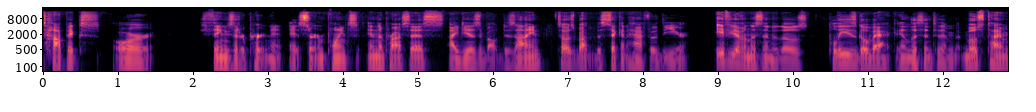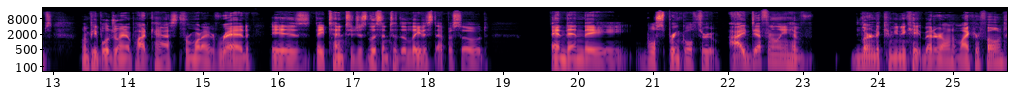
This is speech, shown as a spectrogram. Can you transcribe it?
topics or things that are pertinent at certain points in the process, ideas about design. So it was about the second half of the year. If you haven't listened to those, please go back and listen to them. Most times when people join a podcast, from what I've read, is they tend to just listen to the latest episode and then they will sprinkle through. I definitely have learned to communicate better on a microphone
